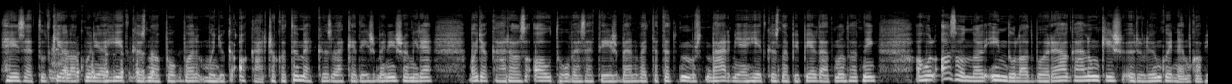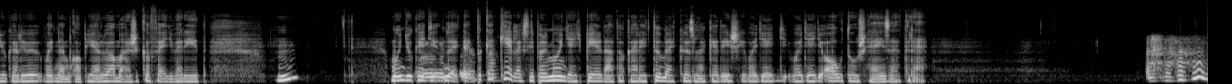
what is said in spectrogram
helyzet tud kialakulni a hétköznapokban, mondjuk akár csak a tömegközlekedésben is, amire, vagy akár az autóvezetésben, vagy tehát most bármilyen hétköznapi példát mondhatnék, ahol azonnal indulatból reagálunk, és örülünk, hogy nem kapjuk elő, vagy nem kapja elő a másik a fegyverét. Hm? Mondjuk egy, kérlek szépen, hogy mondj egy példát akár egy tömegközlekedési vagy egy, vagy egy autós helyzetre.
